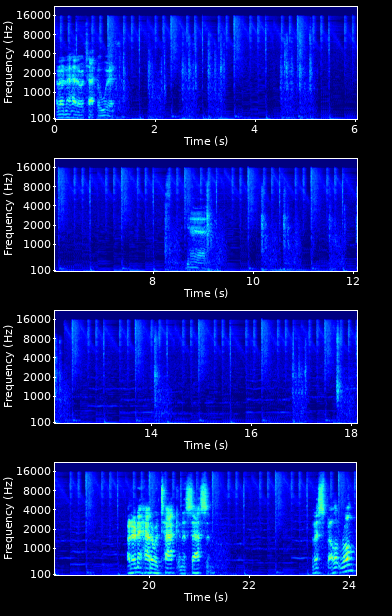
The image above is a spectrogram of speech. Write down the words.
I don't know how to attack a word. Yeah. I don't know how to attack an assassin. Did I spell it wrong?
